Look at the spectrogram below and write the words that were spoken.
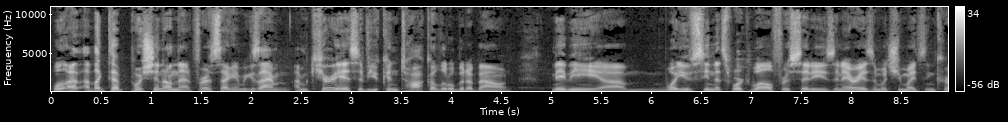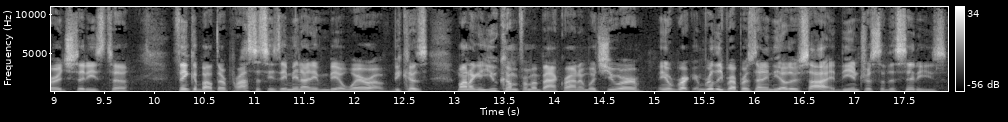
Well, I'd like to push in on that for a second because I'm I'm curious if you can talk a little bit about maybe um, what you've seen that's worked well for cities and areas in which you might encourage cities to think about their processes they may not even be aware of. Because Monica, you come from a background in which you were you know, rec- really representing the other side, the interests of the cities,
